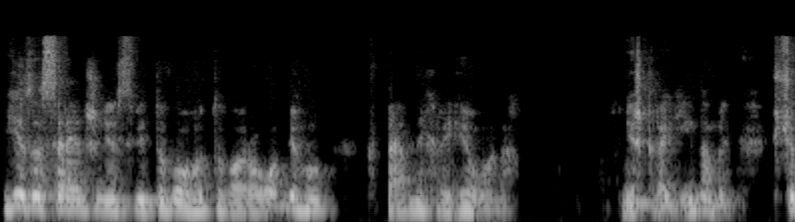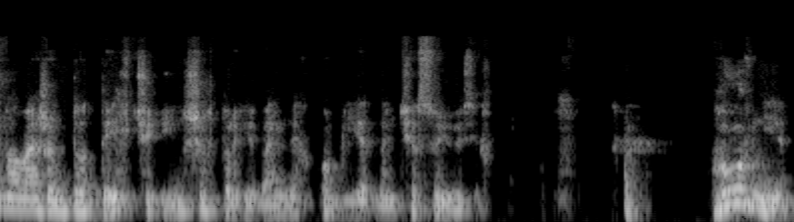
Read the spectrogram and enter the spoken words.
є зосередження світового товарообігу в певних регіонах. між країнами, що належать до тих чи інших торгівельних об'єднань чи союзів. Головні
